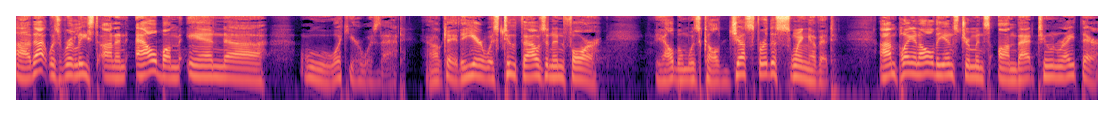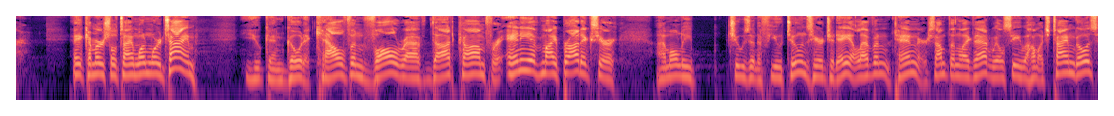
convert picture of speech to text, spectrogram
Uh, that was released on an album in, uh, ooh, what year was that? Okay, the year was 2004. The album was called Just for the Swing of It. I'm playing all the instruments on that tune right there. Hey, commercial time one more time. You can go to calvinvollrath.com for any of my products here. I'm only choosing a few tunes here today 11 10 or something like that we'll see how much time goes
